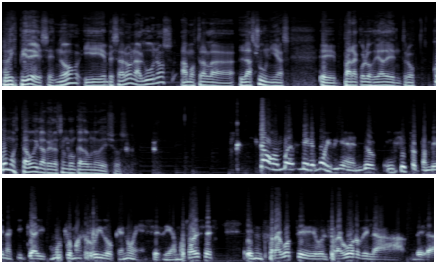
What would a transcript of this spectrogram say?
rispideces, ¿no? Y empezaron algunos a mostrar las uñas eh, para con los de adentro. ¿Cómo está hoy la relación con cada uno de ellos? No, mire, muy bien. Yo insisto también aquí que hay mucho más ruido que nueces, digamos. A veces el fragote o el fragor de la, de la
